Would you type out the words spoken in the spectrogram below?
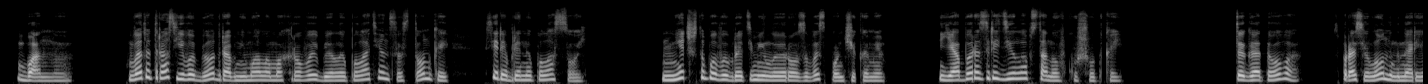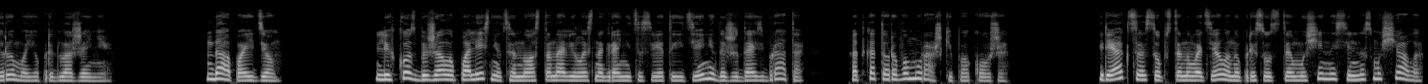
— банную. В этот раз его бедра обнимало махровое белое полотенце с тонкой серебряной полосой. Нет, чтобы выбрать милые розовые с пончиками, я бы разрядила обстановку шуткой. «Ты готова?» — спросил он, игнорируя мое предложение. «Да, пойдем. Легко сбежала по лестнице, но остановилась на границе света и тени, дожидаясь брата, от которого мурашки по коже. Реакция собственного тела на присутствие мужчины сильно смущала.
